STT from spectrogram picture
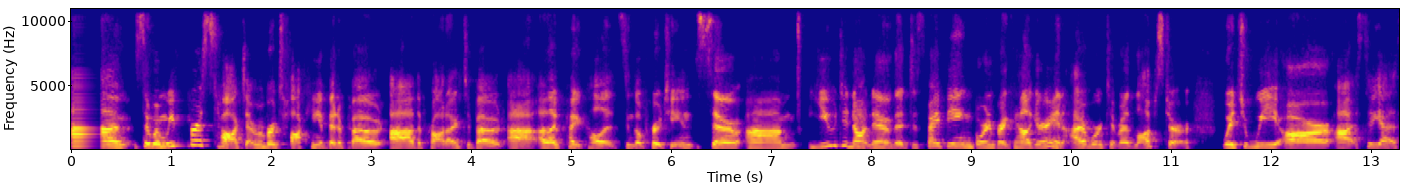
um, so when we first talked, I remember talking a bit about uh, the product, about uh, I like how you call it single protein. So um, you did not know that despite being born and bred Calgarian, I worked at Red Lobster, which we are. Uh, so yes,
